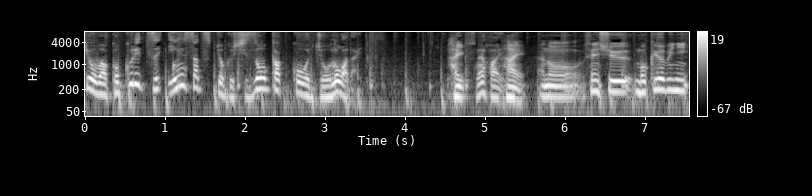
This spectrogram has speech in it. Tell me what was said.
今日は国立印刷局静岡工場の話題はい、ね、はい、はい、あの先週木曜日に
